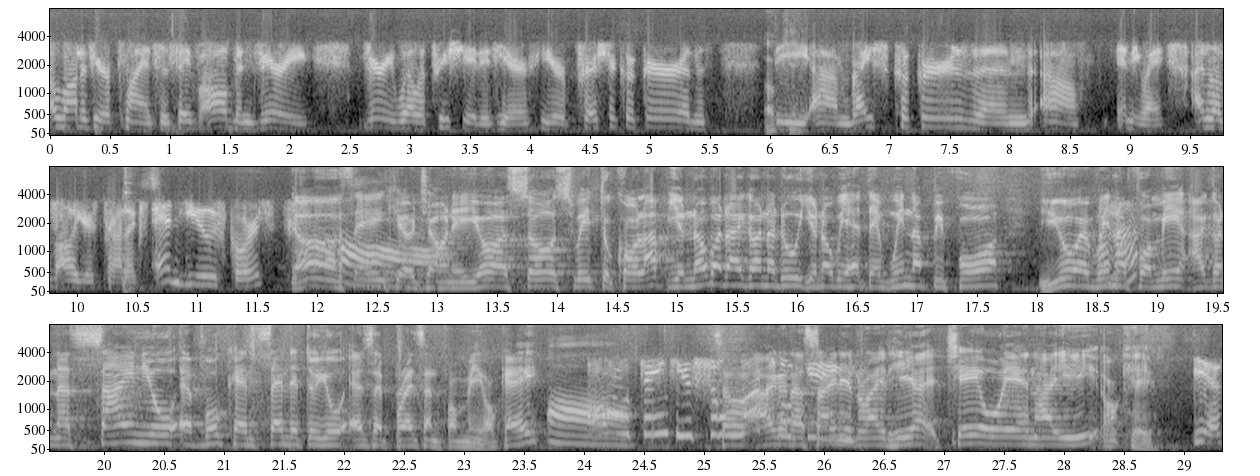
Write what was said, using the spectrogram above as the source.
a lot of your appliances. They've all been very, very well appreciated here. Your pressure cooker and the, Okay. the um, rice cookers, and oh, anyway, I love all your products, and you, of course. Oh, thank you, Joni. You are so sweet to call up. You know what I'm gonna do? You know we had the winner before. You're a winner Uh-huh. for me. I'm gonna sign you a book and send it to you as a present from me, okay? Oh, thank you so, so much. I'm gonna sign it right here. J O N I E. Okay. Yes,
